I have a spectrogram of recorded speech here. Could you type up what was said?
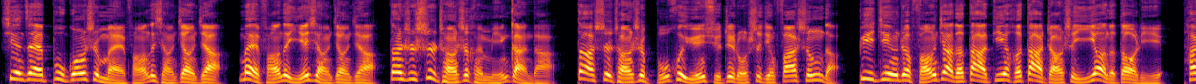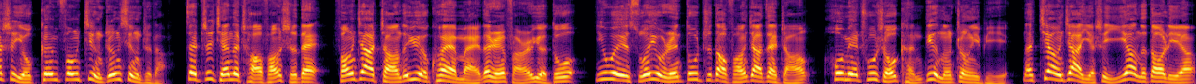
现在不光是买房的想降价，卖房的也想降价，但是市场是很敏感的，大市场是不会允许这种事情发生的。毕竟这房价的大跌和大涨是一样的道理，它是有跟风竞争性质的。在之前的炒房时代，房价涨得越快，买的人反而越多，因为所有人都知道房价在涨，后面出手肯定能挣一笔。那降价也是一样的道理啊，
